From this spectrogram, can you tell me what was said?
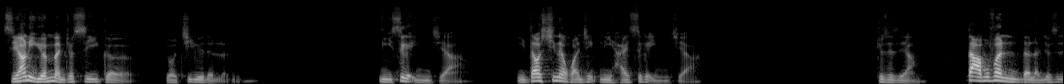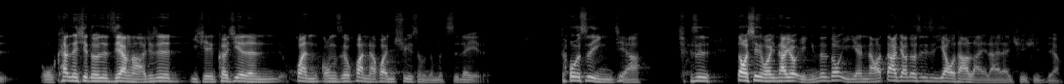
只要你原本就是一个有纪律的人，你是个赢家。你到新的环境，你还是个赢家，就是这样。大部分的人就是，我看那些都是这样啊，就是以前科技的人换公司换来换去什么什么之类的，都是赢家。就是到新的环境他又赢，那都赢，然后大家都是要他来来来去去这样。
